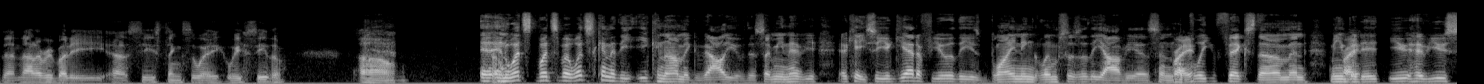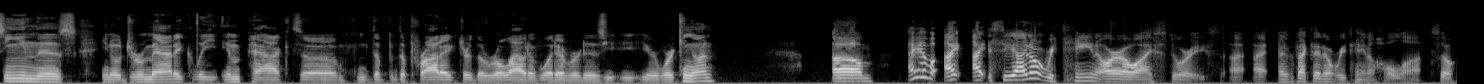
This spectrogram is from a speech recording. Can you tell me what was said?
that not everybody uh, sees things the way we see them. Um, And, and what's what's but what's kind of the economic value of this? I mean, have you okay? So you get a few of these blinding glimpses of the obvious, and Right. hopefully you fix them. And I mean, Right. but it, you have you seen this? You know, dramatically impact uh, the the product or the rollout of whatever it is you, you're working on. Um, I have I, I see. I don't retain ROI stories. I, I in fact I don't retain a whole lot. So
